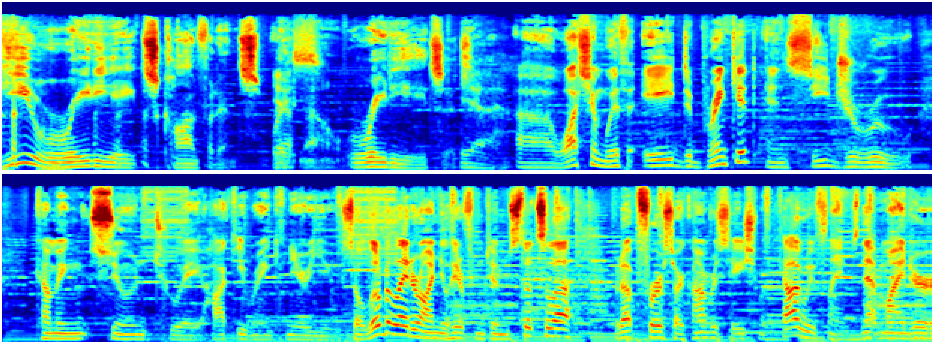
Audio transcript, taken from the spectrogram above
he radiates confidence right Yes. now. Radiates it. Yeah, uh, watch him with A. DeBrincat and C. Giroux coming soon to a hockey rink near you. So a little bit later on, you'll hear from Tim Stützle. But up first, our conversation with Calgary Flames netminder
